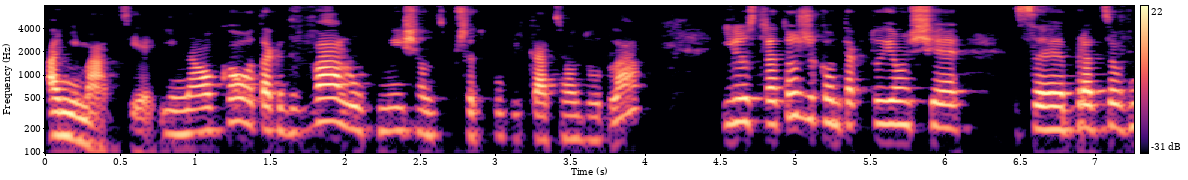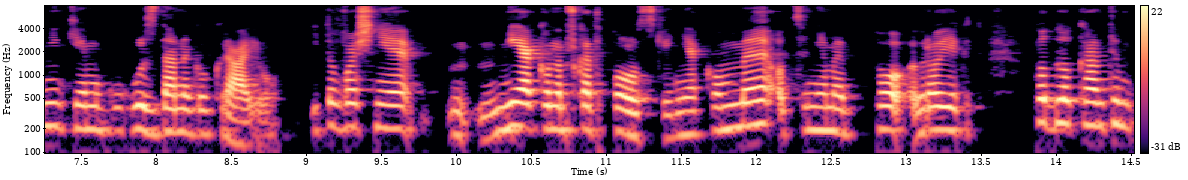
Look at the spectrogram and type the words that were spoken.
animacje. I na około tak dwa lub miesiąc przed publikacją Doodla ilustratorzy kontaktują się z pracownikiem Google z danego kraju. I to właśnie nie jako na przykład polskie, nie jako my oceniamy projekt pod lokalnym,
